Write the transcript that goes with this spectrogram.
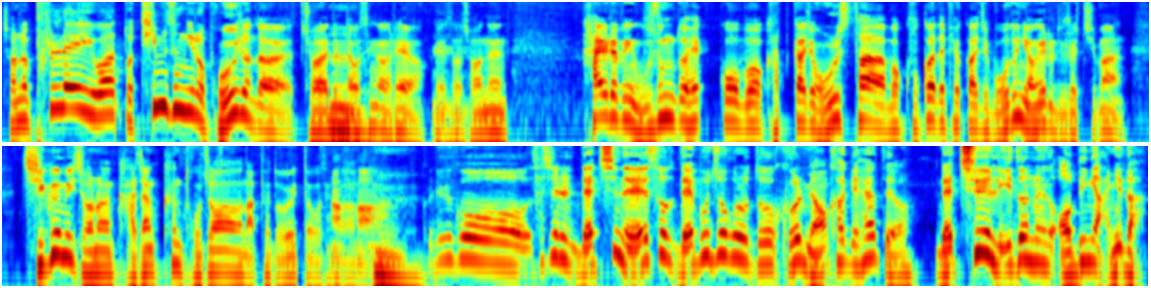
저는 플레이와 또 팀 승리로 보여줘야 줘야 된다고 음. 생각을 해요. 그래서 음. 저는 카이리 어빙이 우승도 했고 뭐 갖가지 올스타 뭐 국가대표까지 모든 영예를 누렸지만 지금이 저는 가장 큰 도전 앞에 놓여 있다고 생각합니다. 음. 그리고 사실 네츠 내에서 내부적으로도 그걸 명확하게 해야 돼요. 네츠의 리더는 어빙이 아니다.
